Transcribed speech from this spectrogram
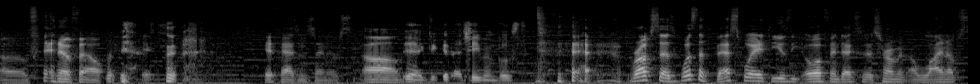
of NFL. it, it has incentives. Um, yeah, get that achievement boost. Ruff says, "What's the best way to use the OF index to determine a lineup's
